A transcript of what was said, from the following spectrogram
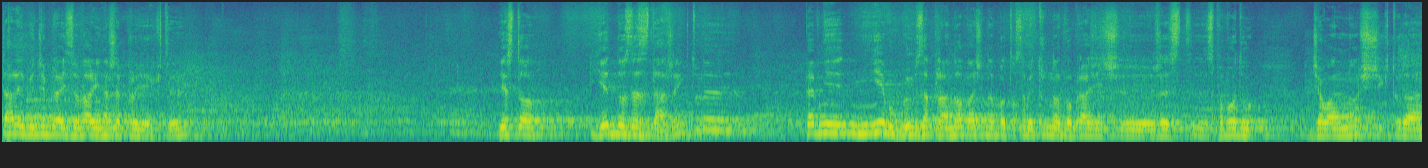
Dalej będziemy realizowali nasze projekty. Jest to jedno ze zdarzeń, które pewnie nie mógłbym zaplanować, no bo to sobie trudno wyobrazić, y, że z, powodu działalności, która y,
